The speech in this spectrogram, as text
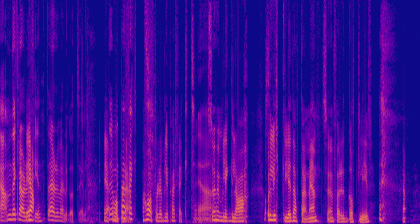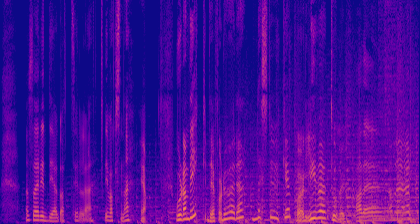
ja, men det klarer du Ja. fint. Det er du veldig godt til. Jeg Det blir håper perfekt. Det. Håper det blir perfekt. Ja. Så hun blir glad og lykkelig, datteren min, så hun får et godt liv. Og så ryddig og godt til eh, de voksne. Ja. Hvordan det gikk, det får du høre neste uke på Livet toner. Ha det.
